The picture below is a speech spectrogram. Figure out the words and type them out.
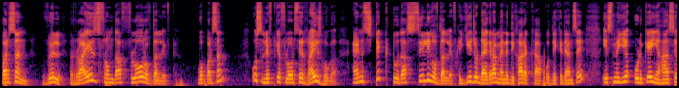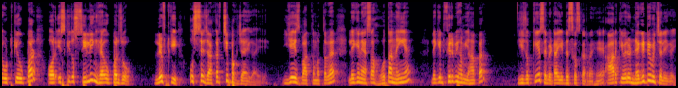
person will rise from the floor of the lift वो पर्सन उस लिफ्ट के फ्लोर से राइज होगा and stick to the ceiling of the lift. ये जो डायग्राम मैंने दिखा रखा है आपको, देखे ध्यान से, इसमें ये उड़ के यहाँ से उठ के ऊपर और इसकी जो सीलिंग है ऊपर जो लिफ्ट की, उससे जाकर चिपक जाएगा ये। ये इस बात का मतलब है। लेकिन ऐसा होता नहीं है। लेकिन फिर भी हम यहाँ पर ये जो केस है बेटा, ये डिस्कस कर रहे हैं। आर की वैल्यू नेगेटिव में चली गई।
